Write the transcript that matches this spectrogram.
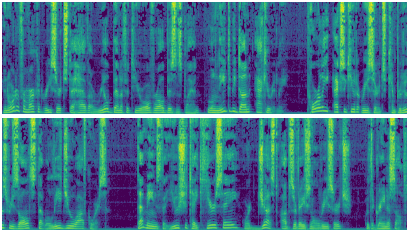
in order for market research to have a real benefit to your overall business plan, it will need to be done accurately. Poorly executed research can produce results that will lead you off course. That means that you should take hearsay or just observational research with a grain of salt.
